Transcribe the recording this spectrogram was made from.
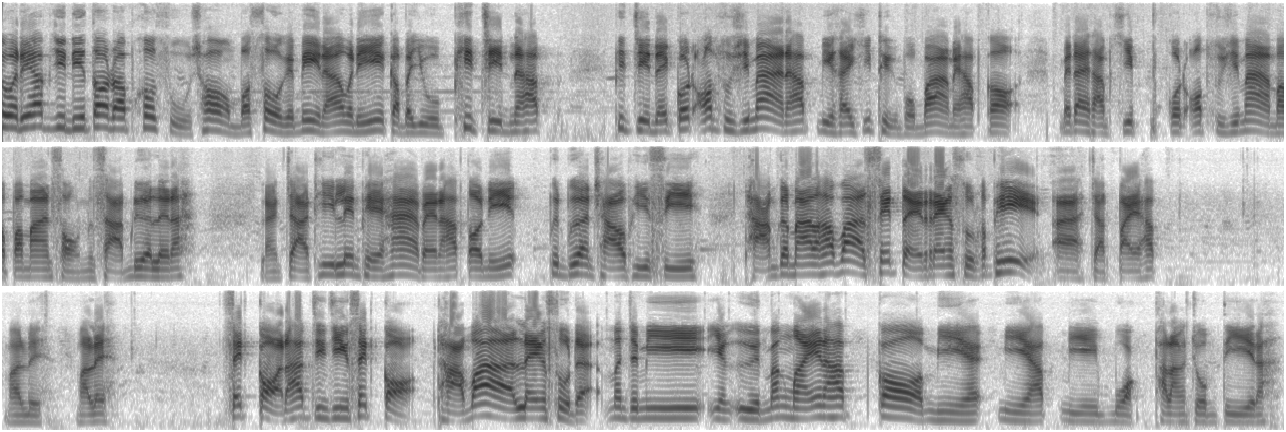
สวัสดีครับ ยินดีต้อนรับเข้าสู่ช่อง b o s s o Gaming นะ วันนี้กลับมาอยู่พี่จินนะครับ พี่จินใน God of Tsushima นะครับ มีใครคิดถึงผมบ้างไหมครับ ก็ไม่ได้ทำคลิป God of Tsushima มาประมาณ 2-3 เดือนเลยนะ หลังจากที่เล่น p 5ไปนะครับ ตอนนี้เพื่อนๆชาว PC ถามกันมาแล้วครับว่าเซตไหนแรงสุดครับพี่ อ่าจัดไปครับ มาเลยมาเลยเซตเกาะนะครับ จริง ๆ เซตเกาะถามว่าแรงสุดอะมันจะมีอย่างอื่นบ้างไหมนะครับ ก็มีมีครับมีบวกพลังโจมตีนะ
